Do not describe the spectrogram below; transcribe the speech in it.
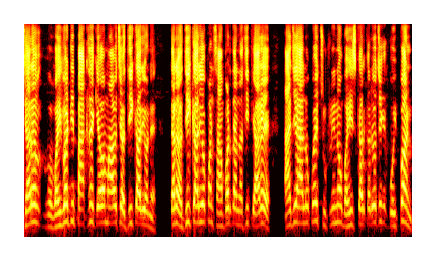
જ્યારે વહીવટી પાંખને કહેવામાં આવે છે અધિકારીઓને, ત્યારે અધિકારીઓ પણ સાંભળતા નથી. ત્યારે આજે આ લોકોએ ચૂંટણીનો બહિષ્કાર કર્યો છે કે કોઈ પણ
